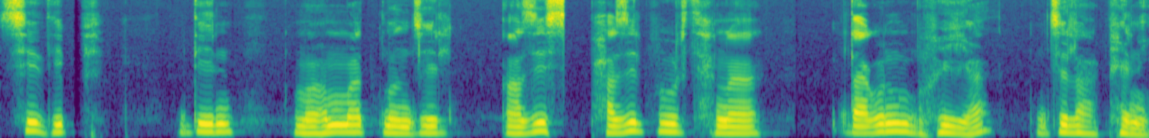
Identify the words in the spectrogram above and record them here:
CDIP দিন মোহাম্মদ মঞ্জিল, আজিজ ফাজিলপুর থানা, দাগন ভূঁইয়া, জেলা ফেনী।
